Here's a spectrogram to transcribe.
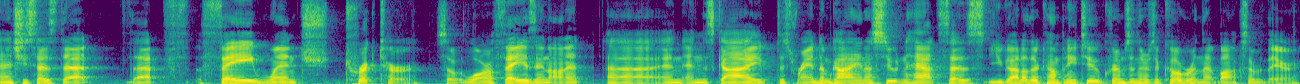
and she says that that Fay Wench tricked her. So Laura Fay is in on it. Uh, and and this guy, this random guy in a suit and hat, says, "You got other company too, Crimson. There's a cobra in that box over there,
